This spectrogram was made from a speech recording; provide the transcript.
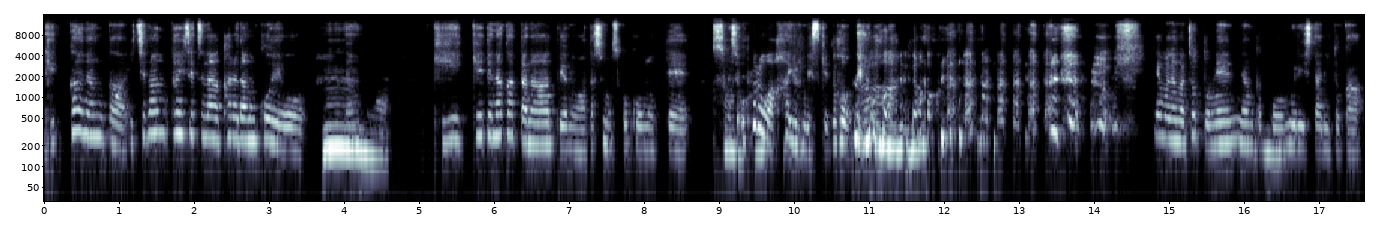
結果なんか一番大切な体の声をうん。なんか聞けてなかったなっていうのは私もすごく思って、私そうねお風呂は入るんですけど、でもあのでもなんかちょっとね、なんかこう無理したりとか、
